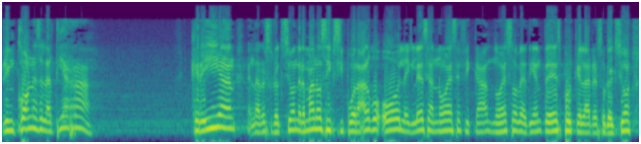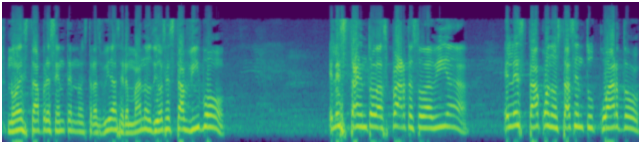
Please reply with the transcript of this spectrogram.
rincones de la tierra creían en la resurrección. Hermanos, y si por algo hoy la iglesia no es eficaz, no es obediente, es porque la resurrección no está presente en nuestras vidas. Hermanos, Dios está vivo. Él está en todas partes todavía. Él está cuando estás en tu cuarto,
